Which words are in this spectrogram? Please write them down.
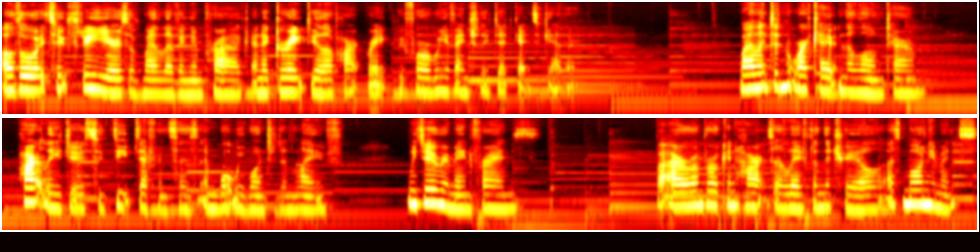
although it took three years of my living in Prague and a great deal of heartbreak before we eventually did get together. While it didn't work out in the long term, partly due to deep differences in what we wanted in life, we do remain friends but our unbroken hearts are left on the trail as monuments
